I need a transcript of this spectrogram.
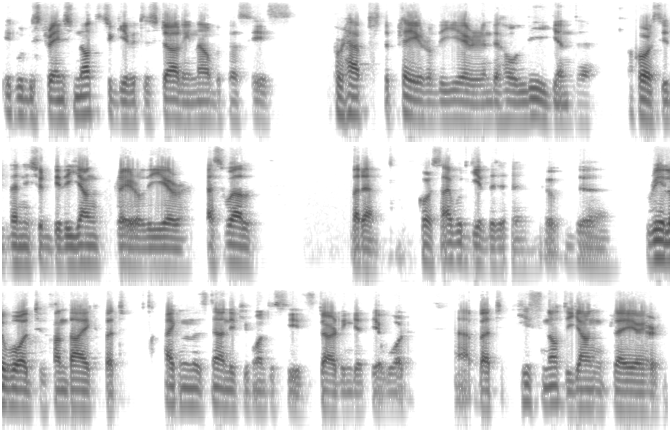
it would be strange not to give it to Sterling now because he's perhaps the player of the year in the whole league, and uh, of course, it, then he should be the young player of the year as well. But uh, of course, I would give the, the the real award to Van Dijk. But I can understand if you want to see Sterling get the award. Uh, but he's not a young player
